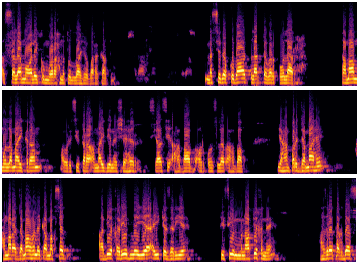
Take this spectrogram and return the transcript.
السلام علیکم ورحمۃ اللہ وبرکاتہ۔ مسجد قبا کلاک ٹور کولار۔ تمام علماء اکرام اور اسی طرح امائی دین شہر، سیاسی احباب اور کونسلر احباب، یہاں پر جمع ہیں۔ ہمارا جمع ہونے کا مقصد ابھی قریب میں یہ آئی کے ذریعے کسی منافق نے حضرت اقدس،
